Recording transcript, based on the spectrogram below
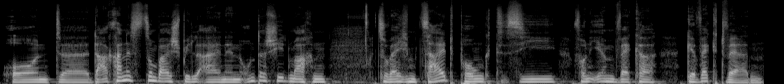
Und äh, da kann es zum Beispiel einen Unterschied machen, zu welchem Zeitpunkt Sie von Ihrem Wecker geweckt werden.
